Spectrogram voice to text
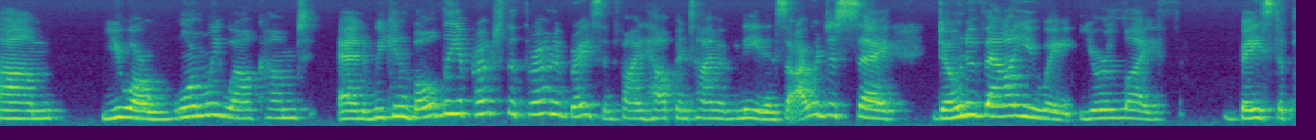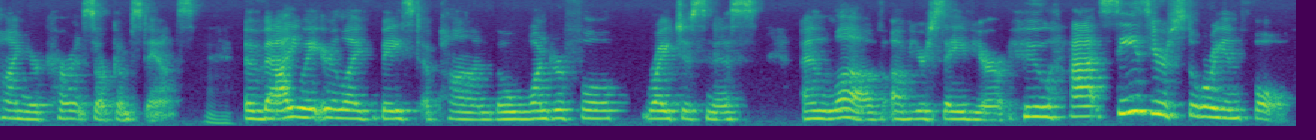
Um, you are warmly welcomed, and we can boldly approach the throne of grace and find help in time of need. And so I would just say, don't evaluate your life based upon your current circumstance. Mm-hmm. Evaluate your life based upon the wonderful righteousness and love of your Savior who ha- sees your story in full.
